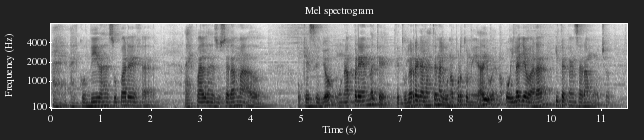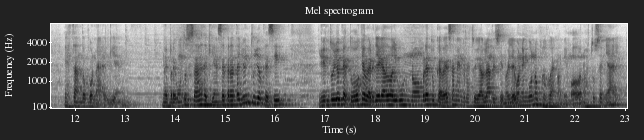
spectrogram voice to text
a, escondidas de su pareja, a espaldas de su ser amado, o qué sé yo, una prenda que, que tú le regalaste en alguna oportunidad y bueno, hoy la llevará y te pensará mucho estando con alguien. Me pregunto si sabes de quién se trata. Yo intuyo que sí. Yo intuyo que tuvo que haber llegado algún nombre a tu cabeza mientras estoy hablando y si no llegó ninguno, pues bueno, ni modo, no es tu señal.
